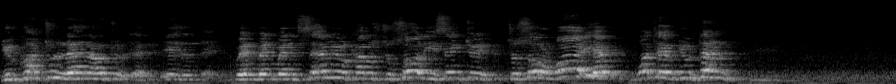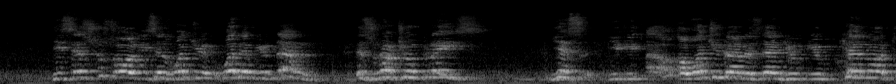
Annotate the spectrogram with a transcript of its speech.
You've got to learn how to. Uh, when, when, when Samuel comes to Saul, he's saying to, to Saul, Why have, what have you done? He says to Saul, he says, what, you, what have you done? It's not your place. Yes, you, you, I, I want you to understand you, you cannot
